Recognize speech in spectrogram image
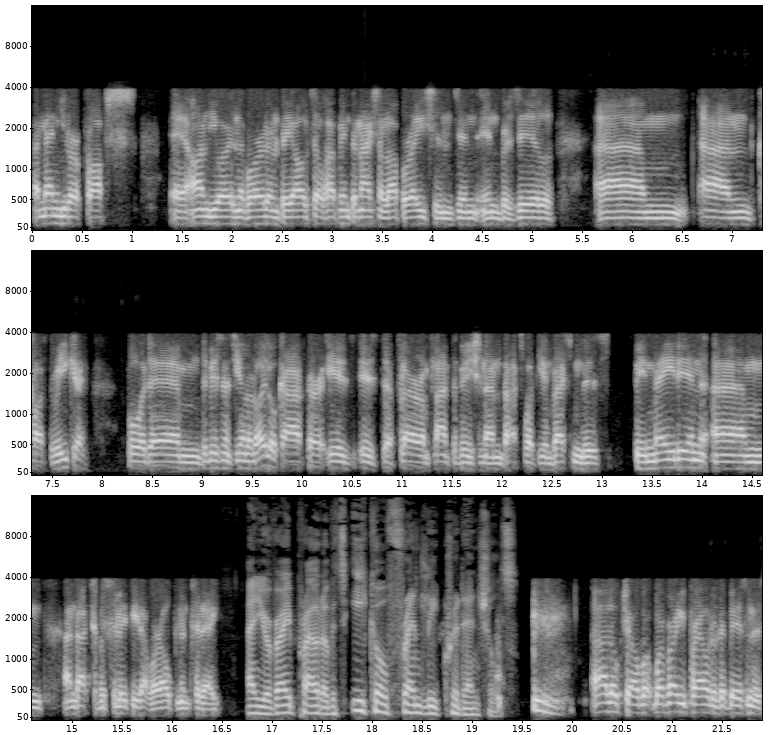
and many other crops uh, on the island of Ireland. They also have international operations in, in Brazil um, and Costa Rica. But um, the business unit I look after is is the flower and plant division, and that's what the investment is being made in, um, and that's a facility that we're opening today. And you're very proud of its eco friendly credentials. Uh, look, Joe, we're very proud of the business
